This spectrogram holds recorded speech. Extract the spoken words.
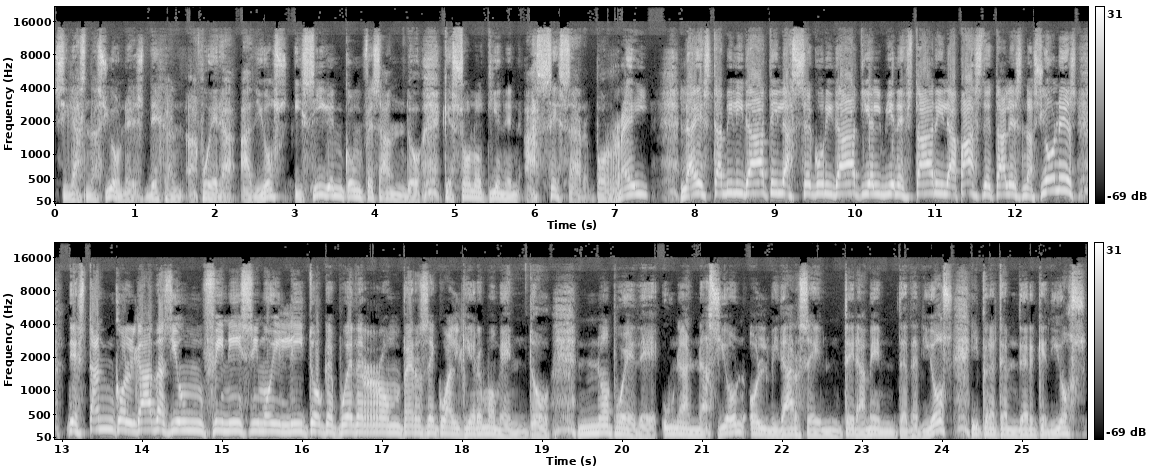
Si las naciones dejan afuera a Dios y siguen confesando que sólo tienen a César por rey, la estabilidad y la seguridad y el bienestar y la paz de tales naciones están colgadas de un finísimo hilito que puede romperse cualquier momento. No puede una nación olvidarse enteramente de Dios y pretender que Dios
